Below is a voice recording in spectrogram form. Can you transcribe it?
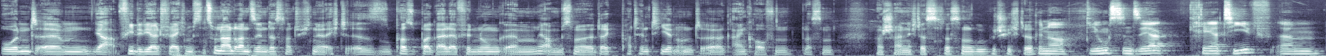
Und ähm, ja, viele, die halt vielleicht ein bisschen zu nah dran sind, das ist natürlich eine echt äh, super, super geile Erfindung. Ähm, ja, müssen wir direkt patentieren und äh, einkaufen lassen. Wahrscheinlich, das, das ist eine gute Geschichte. Genau, die Jungs sind sehr kreativ. Ähm,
